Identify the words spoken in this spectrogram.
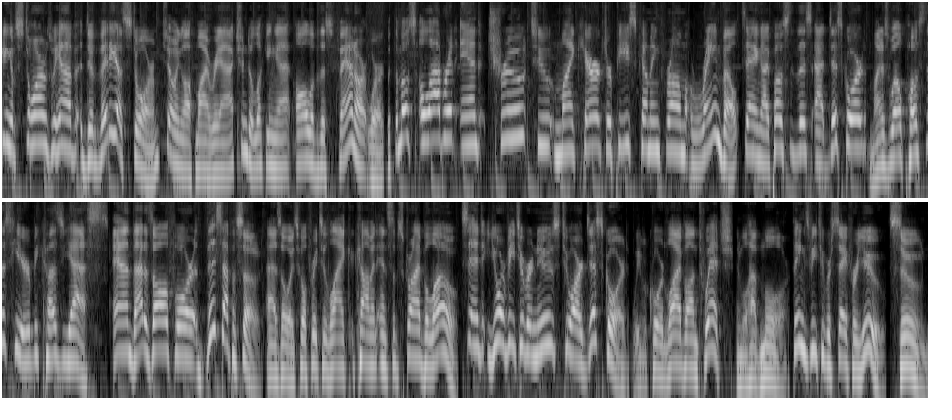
speaking of storms, we have Davidia Storm showing off my reaction to looking at all of this fan artwork with the most elaborate and true to my character piece coming from Rainvelt, saying I posted this at Discord. Might as well post this here because yes. And that is all for this episode. As always, feel free to like, comment, and subscribe below. Send your VTuber news to our Discord. We record live on Twitch, and we'll have more things VTubers say for you soon.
